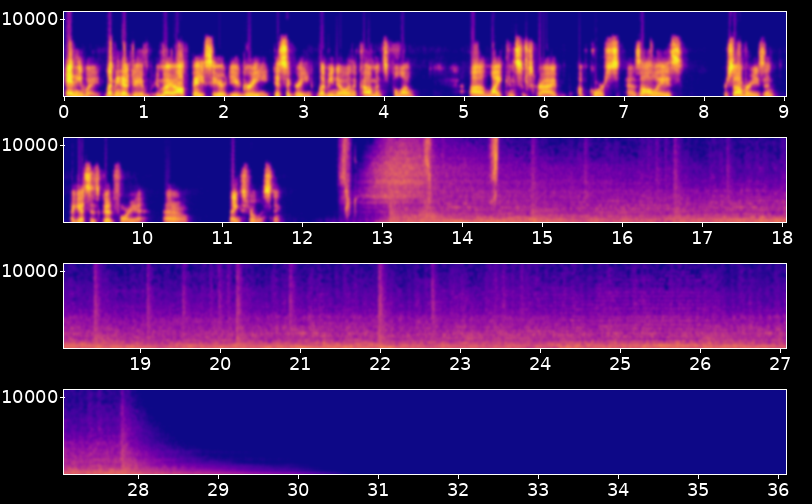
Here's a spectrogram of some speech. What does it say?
Anyway, let me know. Do, am I off base here? Do you agree? Disagree? Let me know in the comments below. Uh, like and subscribe, of course, as always. For some reason, I guess it's good for you. I don't know. Thanks for listening.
